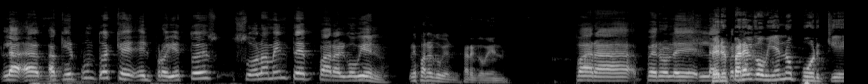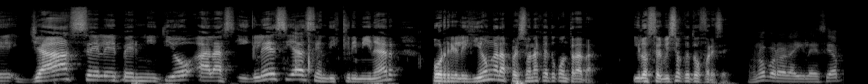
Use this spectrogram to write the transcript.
la- a- aquí el punto es que el proyecto es solamente para el gobierno. Es para el gobierno. Para el gobierno. Para, pero le, la Pero es para el gobierno porque ya se le permitió a las iglesias en discriminar por religión a las personas que tú contratas y los servicios que tú ofreces. Bueno, pero la iglesia.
